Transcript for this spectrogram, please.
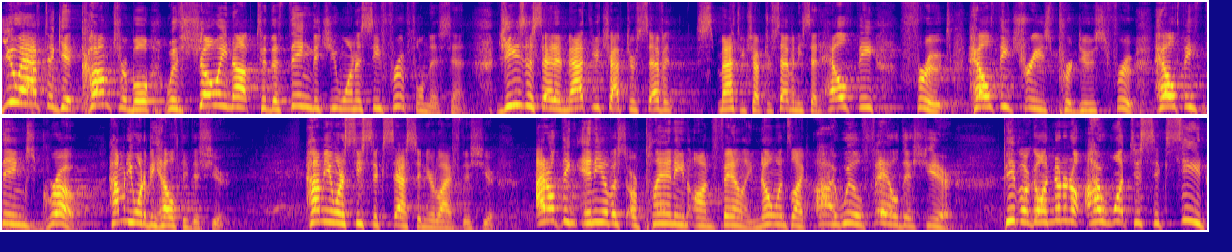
You have to get comfortable with showing up to the thing that you want to see fruitfulness in. Jesus said in Matthew chapter 7, Matthew chapter 7, he said, healthy fruit, healthy trees produce fruit, healthy things grow. How many want to be healthy this year? How many want to see success in your life this year? I don't think any of us are planning on failing. No one's like, I will fail this year. People are going, no, no, no, I want to succeed.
